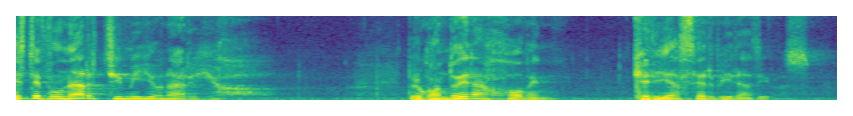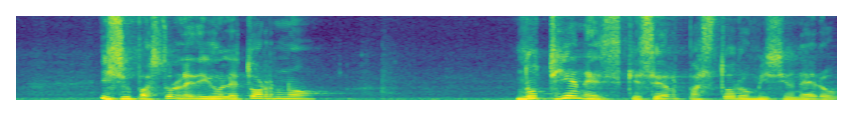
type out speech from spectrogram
Este fue un archimillonario. Pero cuando era joven quería servir a Dios. Y su pastor le dijo, le torno, no tienes que ser pastor o misionero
